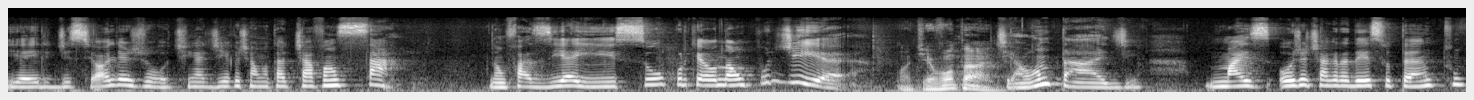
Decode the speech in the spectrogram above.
E aí ele disse: Olha, Ju, tinha dia que eu tinha vontade de te avançar. Não fazia isso porque eu não podia. Mas tinha vontade. Tinha vontade. Mas hoje eu te agradeço tanto.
